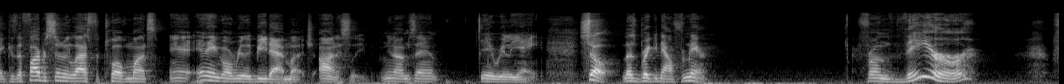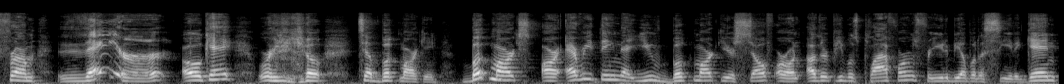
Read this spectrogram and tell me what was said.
because the 5% only lasts for 12 months and it ain't going to really be that much, honestly. You know what I'm saying? It really ain't. So let's break it down from there. From there, from there, okay, we're going to go to bookmarking. Bookmarks are everything that you've bookmarked yourself or on other people's platforms for you to be able to see it again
